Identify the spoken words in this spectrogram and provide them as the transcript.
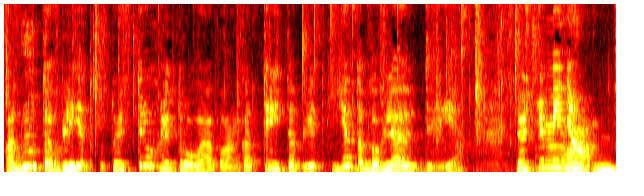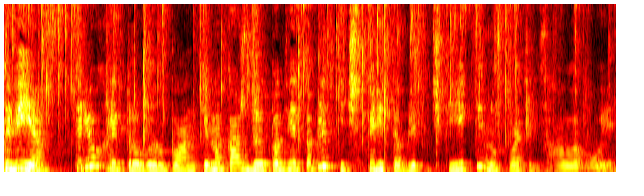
одну таблетку. То есть трехлитровая банка, три таблетки. Я добавляю две. То есть у меня две трехлитровых банки. На каждую по две таблетки, 4 таблеточки я кину, хватит с головой.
